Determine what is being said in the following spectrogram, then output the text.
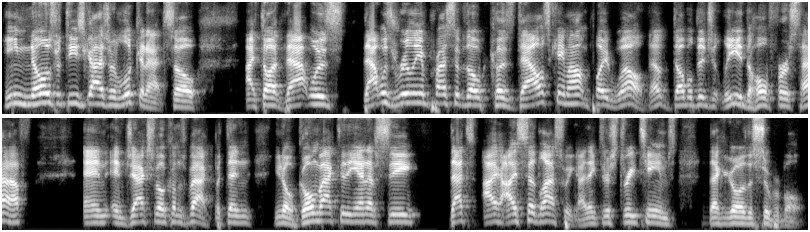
He knows what these guys are looking at. So I thought that was that was really impressive though, because Dallas came out and played well. That double digit lead the whole first half. And and Jacksonville comes back. But then, you know, going back to the NFC, that's I, I said last week. I think there's three teams that could go to the Super Bowl.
